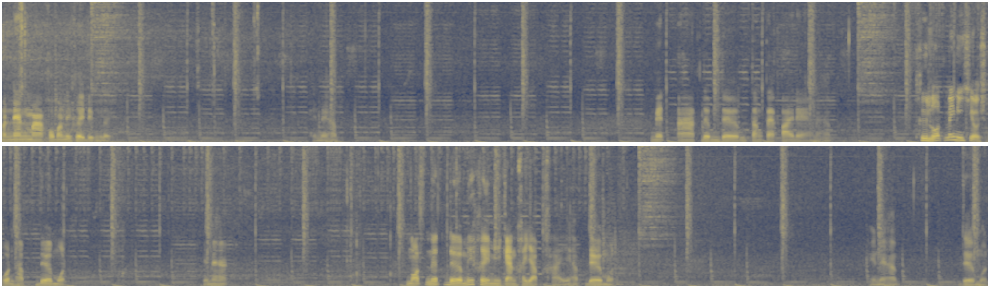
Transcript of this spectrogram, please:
มันแน่นมากเพราะมันไม่เคยดึงเลย เห็นไหมครับ เม็ดอาร์คเดิมๆตั้งแต่ป้ายแดงนะครับ คือรถไม่มีเฉียวชนครับ เดิมหมด ห็นไหมฮะน็อตเน็ตเดิมไม่เคยมีการขยับไขครับ เดิมหมด เห็นไหมครับ เดิมหมด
